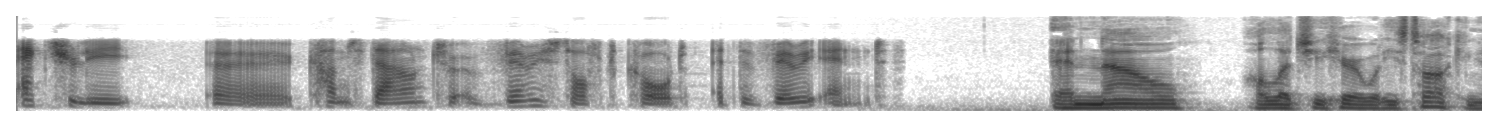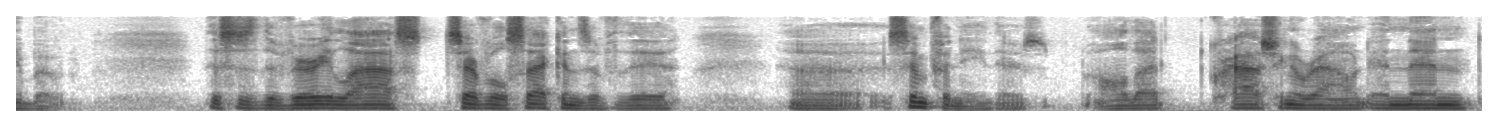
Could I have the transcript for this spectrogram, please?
actually uh, comes down to a very soft chord at the very end. And now I'll let you hear what he's talking about. This is the very last several seconds of the uh, symphony. There's all that crashing around, and then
